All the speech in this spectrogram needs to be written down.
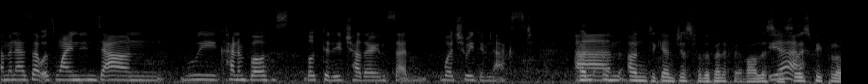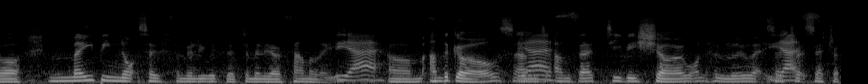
Um, and as that was winding down, we kind of both looked at each other and said, what should we do next? And, Um, and, and again, just for the benefit of our listeners, yeah. those people who are maybe not so familiar with the D'Amelio family. yeah. Um, and the girls and, Yes. and their TV show on Hulu, etc., Yes. etc.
